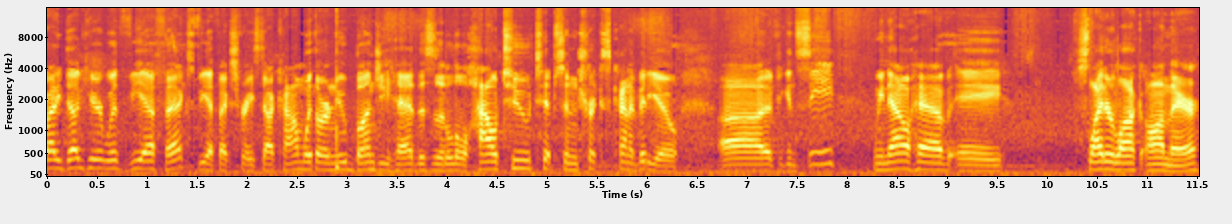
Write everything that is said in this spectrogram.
everybody, Doug here with VFX, VFXCreates.com with our new bungee head. This is a little how-to tips and tricks kind of video. Uh, if you can see, we now have a slider lock on there.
